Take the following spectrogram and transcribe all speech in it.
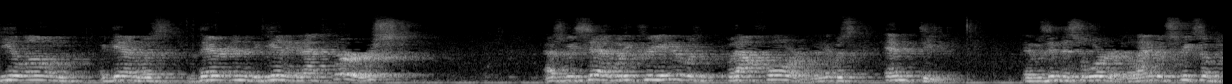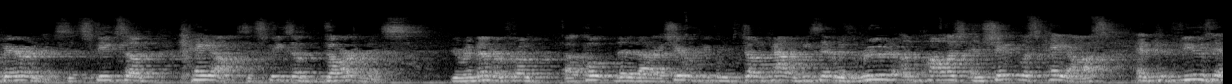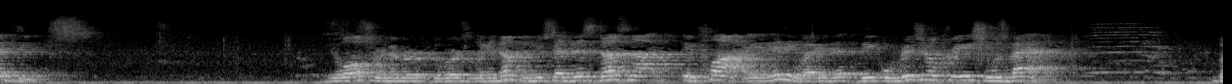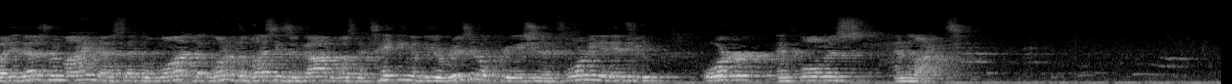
He alone, again, was there in the beginning. And at first, as we said, what He created was without form, and it was empty. It was in disorder. The language speaks of barrenness. It speaks of chaos. It speaks of darkness. You remember from a quote that I shared with you from John Calvin, he said it was rude, unpolished, and shapeless chaos and confused emptiness. You'll also remember the words of Ligon Duncan, who said this does not imply in any way that the original creation was bad. But it does remind us that the one that one of the blessings of God was the taking of the original creation and forming it into order and fullness and light.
